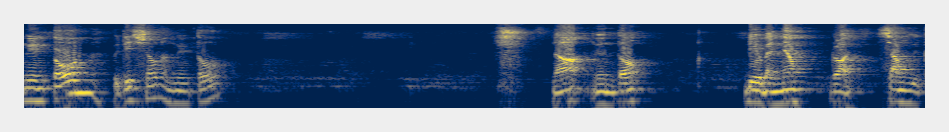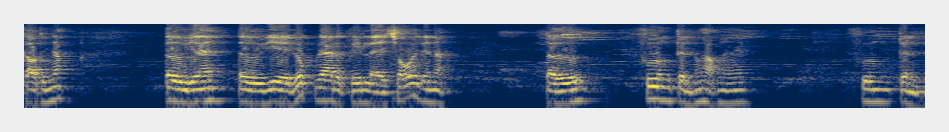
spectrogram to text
nguyên tố. Vị trí số là nguyên tố. Đó, nguyên tố. Đều bằng nhau. Rồi, xong cái câu thứ nhất. Từ gì đây? Từ gì rút ra được tỷ lệ số đây nè? Từ phương trình hóa học nha em. Phương trình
